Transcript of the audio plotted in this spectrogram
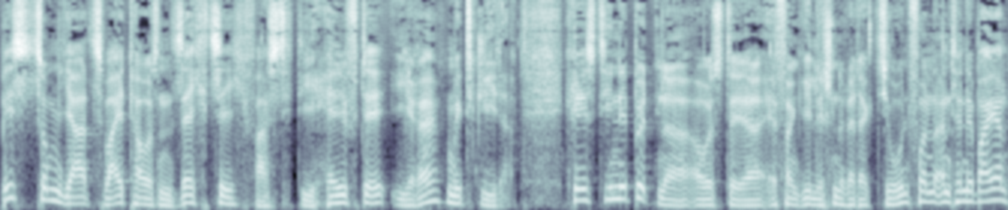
bis zum Jahr 2060 fast die Hälfte ihrer Mitglieder. Christine Büttner aus der evangelischen Redaktion von Antenne Bayern.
